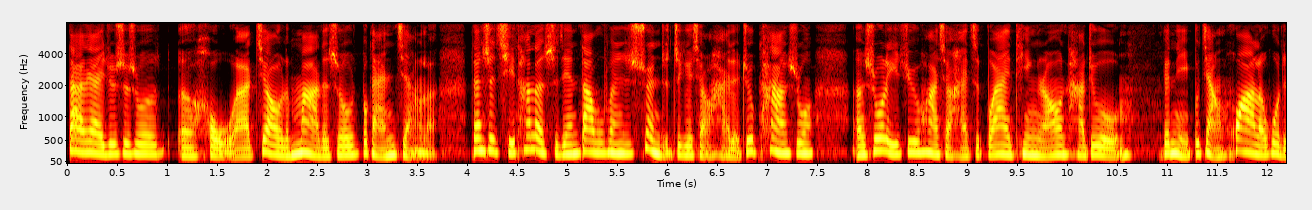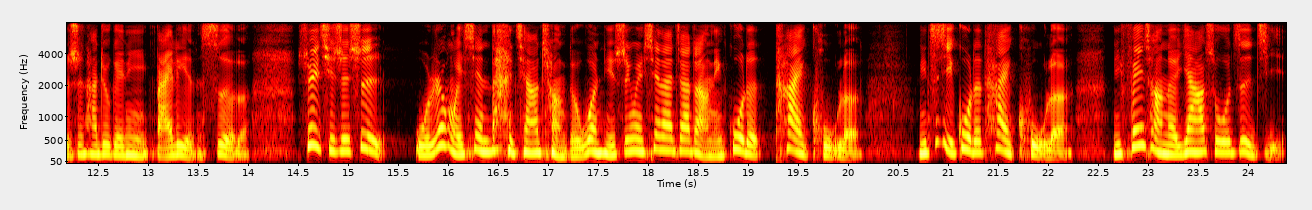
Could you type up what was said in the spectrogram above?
大概就是说，呃，吼啊、叫了、骂的时候不敢讲了，但是其他的时间大部分是顺着这个小孩的，就怕说，呃，说了一句话，小孩子不爱听，然后他就跟你不讲话了，或者是他就给你摆脸色了。所以，其实是我认为现代家长的问题，是因为现代家长你过得太苦了。你自己过得太苦了，你非常的压缩自己，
